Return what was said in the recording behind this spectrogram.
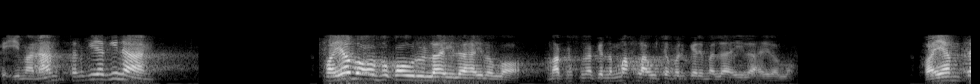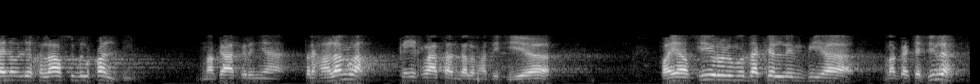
keimanan dan keyakinan. Fayadha'ufu qawlu la ilaha illallah. Maka semakin lemahlah ucapan kalimat la ilaha illallah. Fayamtanu ikhlasu bil qalbi. Maka akhirnya terhalanglah keikhlasan dalam hati dia. Fayasirul mutakallim biha. Maka jadilah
